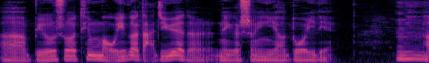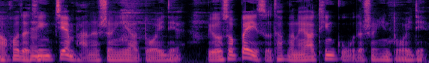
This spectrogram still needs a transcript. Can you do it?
呃，比如说听某一个打击乐的那个声音要多一点。嗯啊，或者听键盘的声音要多一点。比如说贝斯，他可能要听鼓的声音多一点，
